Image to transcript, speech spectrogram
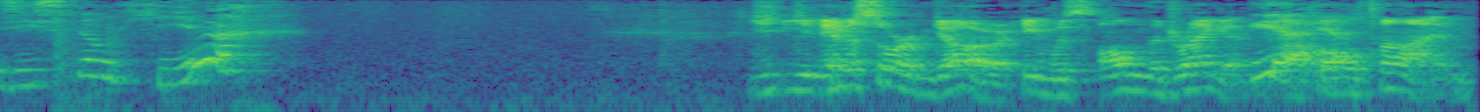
Is he still here? You, you never saw him go. He was on the dragon Yeah, the whole yeah. time.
